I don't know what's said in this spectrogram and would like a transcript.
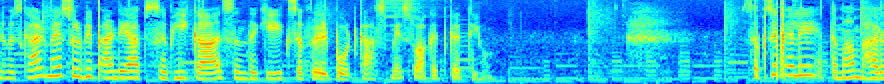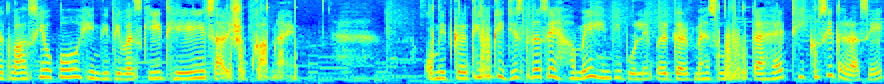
नमस्कार, मैं सुरभि पांडे, आप सभी का ज़िंदगी एक सफ़र पॉडकास्ट में स्वागत करती हूँ। सबसे पहले तमाम भारतवासियों को हिंदी दिवस की ढेर सारी शुभकामनाएँ। उम्मीद करती हूँ कि जिस तरह से हमें हिंदी बोलने पर गर्व महसूस होता है, ठीक उसी तरह से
